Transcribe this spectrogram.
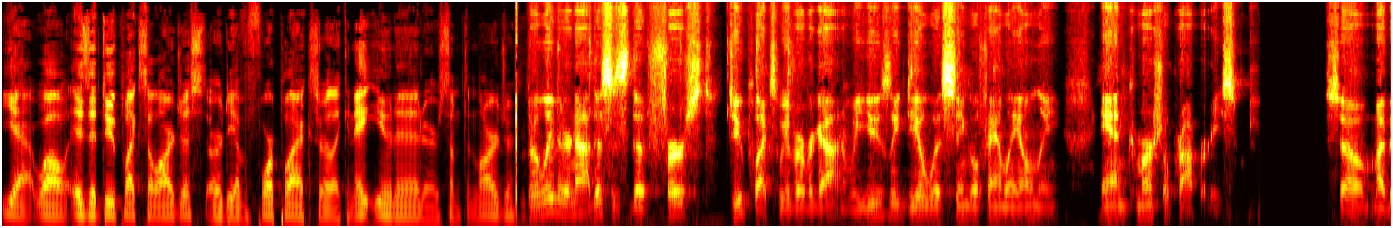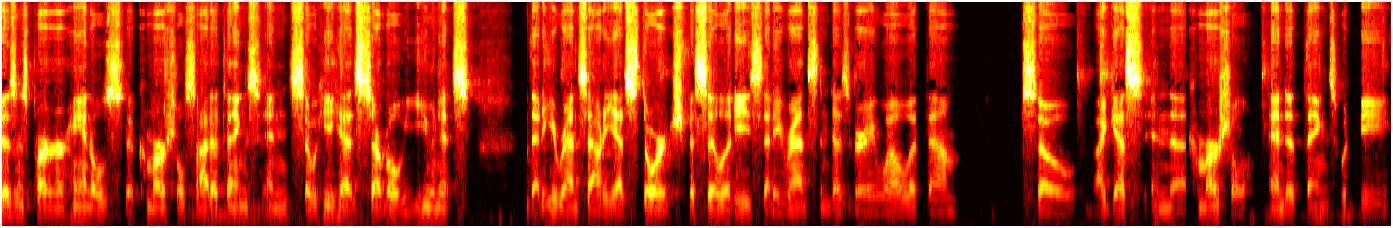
Yeah, well, is a duplex the largest, or do you have a fourplex, or like an eight unit, or something larger? Believe it or not, this is the first duplex we've ever gotten. We usually deal with single family only and commercial properties. So my business partner handles the commercial side of things, and so he has several units that he rents out. He has storage facilities that he rents and does very well with them. So I guess in the commercial end of things would be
